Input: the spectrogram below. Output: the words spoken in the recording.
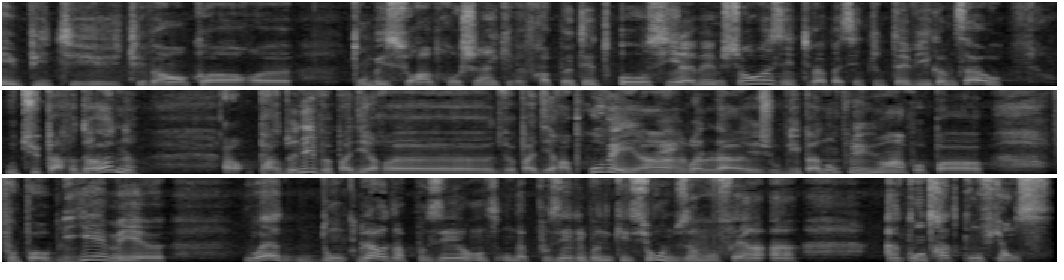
et puis tu, vas encore tomber sur un prochain qui va fera peut-être aussi la même chose et tu vas passer toute ta vie comme ça, ou, ou tu pardonnes. Alors pardonner ne veut pas dire euh, veut pas dire approuver, hein. Voilà, et j'oublie pas non plus, hein. Faut pas faut pas oublier, mais euh, ouais. Donc là on a posé on, on a posé les bonnes questions. Nous avons fait un, un- un contrat de confiance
